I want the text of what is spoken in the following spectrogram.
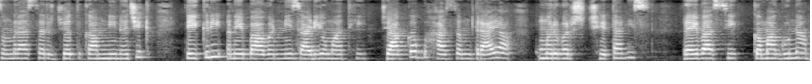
સુમરાસર જત ગામની નજીક ટેકરી અને બાવળની ઝાડીઓમાંથી જાકબ હાસમ ત્રાયા ઉંમર વર્ષ છેતાલીસ, રહેવાસી કમાગુના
